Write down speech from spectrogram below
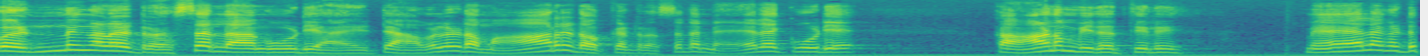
പെണ്ണുങ്ങളെ ഡ്രസ്സെല്ലാം കൂടി ആയിട്ട് അവളുടെ മാറിടൊക്കെ ഡ്രസ്സിന്റെ മേലെ കൂടിയ കാണും വിധത്തിൽ മേലെ അങ്ങോട്ട്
